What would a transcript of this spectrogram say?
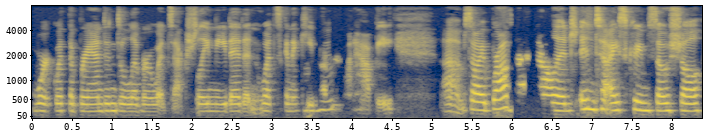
work with the brand and deliver what's actually needed and what's going to keep mm-hmm. everyone happy. Um, so I brought that knowledge into Ice Cream Social.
